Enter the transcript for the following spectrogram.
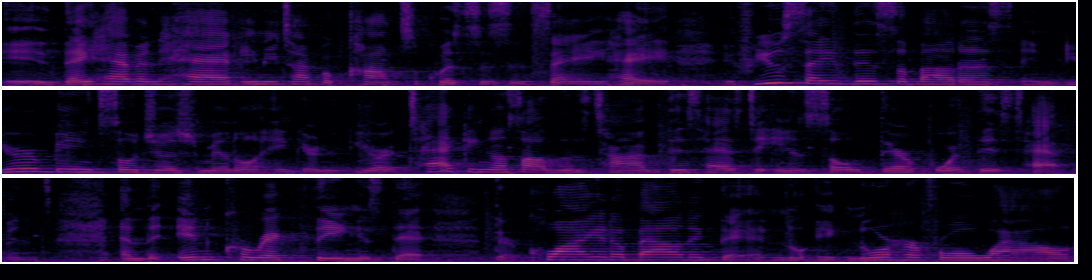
Eh, they haven't had any type of consequences in saying, hey, if you say this about us and you're being so judgmental and you're, you're attacking us all the time, this has to end, so therefore this happens. And the incorrect thing is that they're quiet about it, they ignore her for a while,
